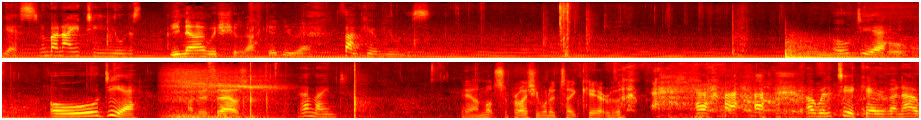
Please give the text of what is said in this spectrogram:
Yes, number 19, Eunice. You know, I wish you luck anyway. Thank you, Eunice. Oh dear. Oh, oh dear. 100,000. Never mind. Yeah, I'm not surprised you want to take care of her. I will take care of her now.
